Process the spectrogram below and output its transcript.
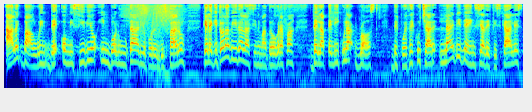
a Alec Baldwin de homicidio involuntario por el disparo que le quitó la vida a la cinematógrafa de la película Rust después de escuchar la evidencia de fiscales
